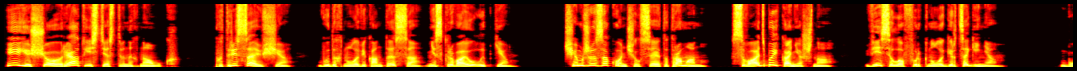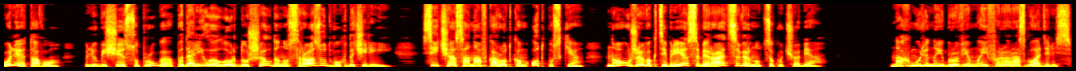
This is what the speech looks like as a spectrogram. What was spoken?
и еще ряд естественных наук». «Потрясающе!» выдохнула виконтесса, не скрывая улыбки. Чем же закончился этот роман? Свадьбой, конечно. Весело фыркнула герцогиня. Более того, любящая супруга подарила лорду Шелдону сразу двух дочерей. Сейчас она в коротком отпуске, но уже в октябре собирается вернуться к учебе. Нахмуренные брови Мейфера разгладились.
